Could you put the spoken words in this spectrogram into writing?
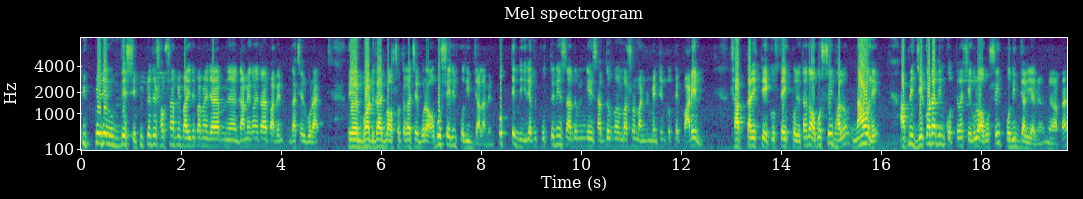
পিঁপড়েদের উদ্দেশ্যে, পিঁপড়েদের সবসময় আপনি বাড়িতে পাবেন, যারা গ্রামে গঞ্জে তারা পাবেন গাছের গোড়ায়। বট গাছ বা অশ্বত্থ গাছের গোড়া অবশ্যই এদিন প্রদীপ জ্বালাবেন। প্রত্যেক দিন যদি আপনি প্রত্যেকদিন এই শ্রাদ্ধ বাসন মেনটেন করতে পারেন, সাত তারিখ থেকে একুশ তারিখ পর্যন্ত, তাহলে অবশ্যই ভালো। না হলে আপনি যে কটা দিন করতে পারেন, সেগুলো অবশ্যই প্রদীপ জ্বালিয়ে আপনার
